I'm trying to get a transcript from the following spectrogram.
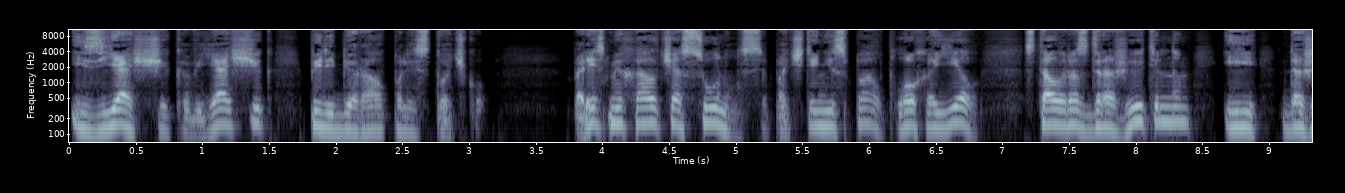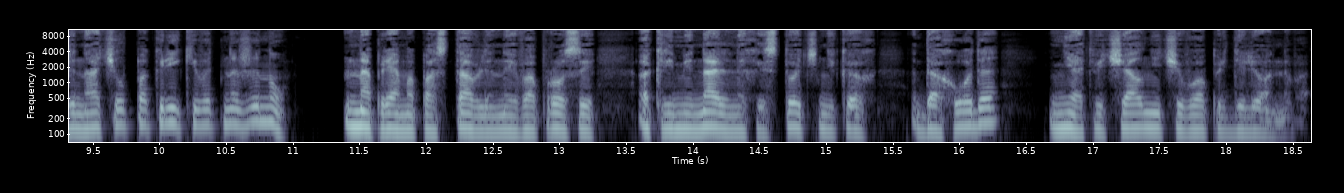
из ящика в ящик, перебирал по листочку. Борис Михайлович осунулся, почти не спал, плохо ел, стал раздражительным и даже начал покрикивать на жену. На прямо поставленные вопросы о криминальных источниках дохода не отвечал ничего определенного.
